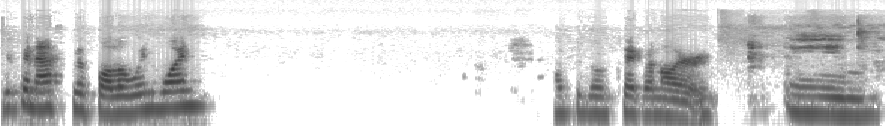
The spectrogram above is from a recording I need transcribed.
You can ask the following one. I have to go check on ours. Um,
